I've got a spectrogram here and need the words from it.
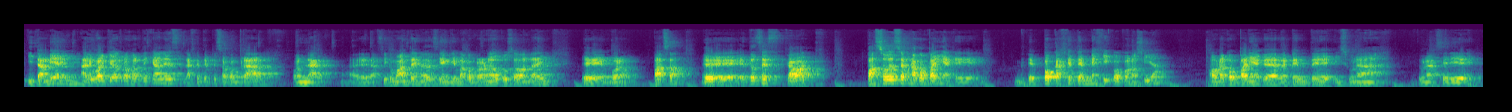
Y también, al igual que otros verticales, la gente empezó a comprar online. Eh, así como antes nos decían quién va a comprar un auto usado online, eh, bueno, pasa. Eh, entonces, Kavak pasó de ser una compañía que de poca gente en México conocía a una compañía que de repente hizo una, una serie,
